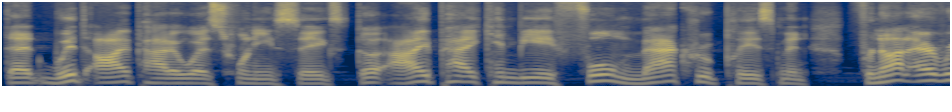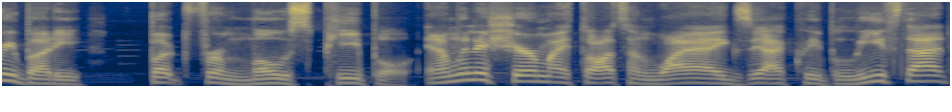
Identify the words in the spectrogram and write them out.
that with iPadOS 26, the iPad can be a full Mac replacement for not everybody, but for most people. And I'm gonna share my thoughts on why I exactly believe that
